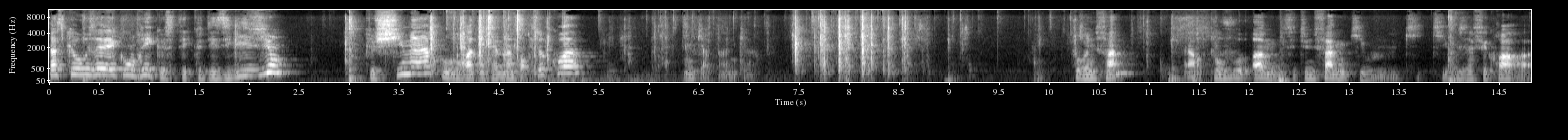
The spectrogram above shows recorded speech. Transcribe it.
Parce que vous avez compris que c'était que des illusions, que chimères, qu'on vous racontait n'importe quoi. Une carte. Pour une femme. Alors, pour vous, hommes, c'est une femme qui vous, qui, vous a fait croire euh,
